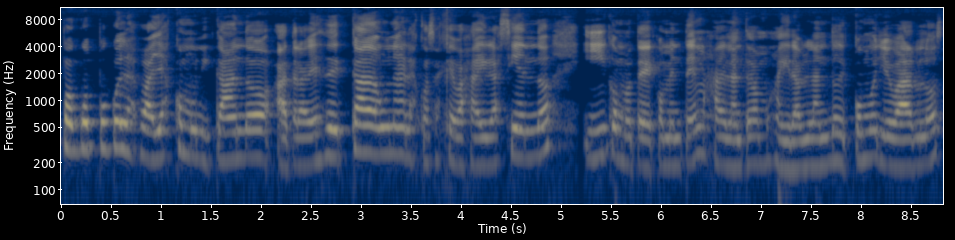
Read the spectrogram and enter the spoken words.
poco a poco las vayas comunicando a través de cada una de las cosas que vas a ir haciendo y como te comenté, más adelante vamos a ir hablando de cómo llevarlos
